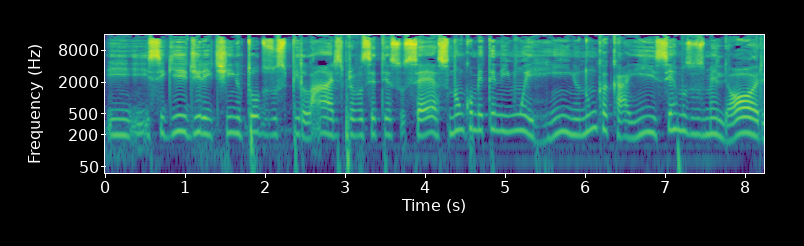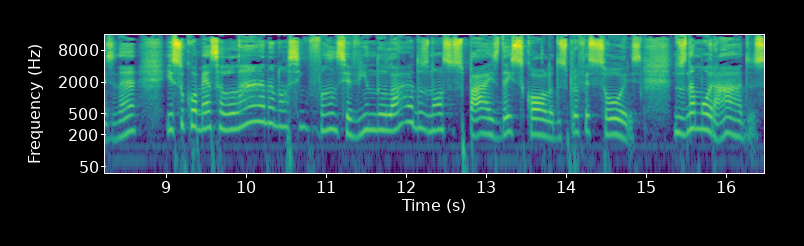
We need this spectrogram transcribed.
e, e seguir direitinho todos os pilares para você ter sucesso, não cometer nenhum errinho, nunca cair, sermos os melhores, né? Isso começa lá na nossa infância, vindo lá dos nossos pais, da escola, dos professores, dos namorados,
